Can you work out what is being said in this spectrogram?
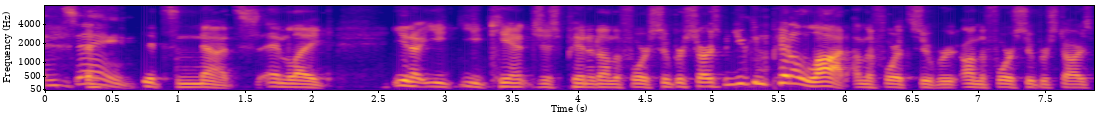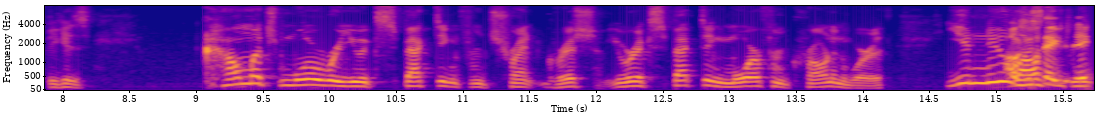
Insane. It's nuts. And like you know, you, you can't just pin it on the four superstars, but you can pin a lot on the fourth super on the four superstars because how much more were you expecting from Trent Grisham? You were expecting more from Cronenworth. You knew I was Austin, gonna say Jake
